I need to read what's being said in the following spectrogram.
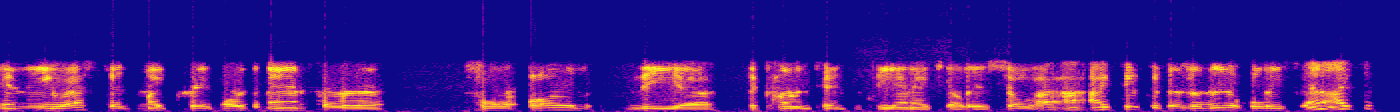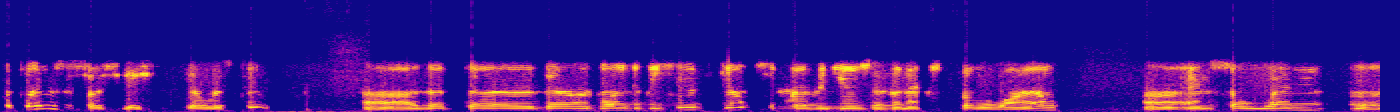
in the U.S. that might create more demand for for all the uh, the content that the NHL is. So I, I think that there's a real belief, and I think the Players Association feel this too, uh, that uh, there are going to be huge jumps in revenues in the next little while. Uh, and so when uh,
